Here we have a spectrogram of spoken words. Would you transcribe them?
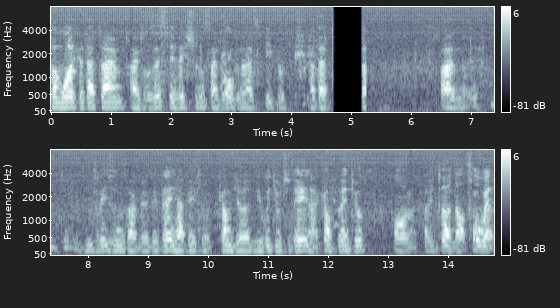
some work at that time, trying to resist the evictions, trying to organize people at that time. And uh, these reasons, I may be very happy to come here and be with you today, and I compliment you on having turned out so well.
